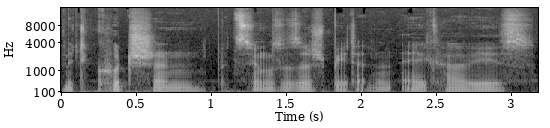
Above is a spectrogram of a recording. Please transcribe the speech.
mit Kutschen, beziehungsweise später dann LKWs,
